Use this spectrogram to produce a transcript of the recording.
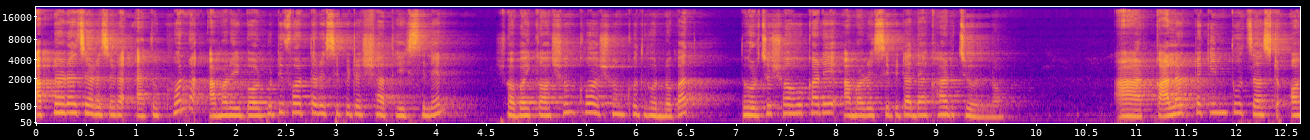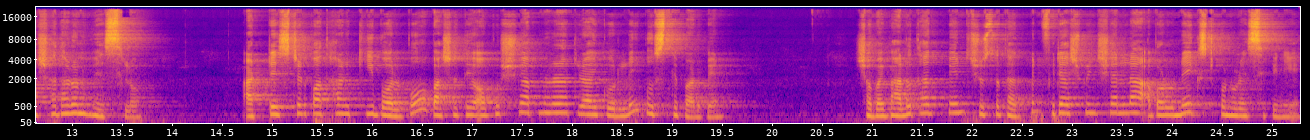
আপনারা যারা যারা এতক্ষণ আমার এই বরবটি ভর্তা রেসিপিটার সাথেই ছিলেন, সবাইকে অসংখ্য অসংখ্য ধন্যবাদ ধৈর্য সহকারে আমার রেসিপিটা দেখার জন্য। আর কালারটা কিন্তু জাস্ট অসাধারণ হয়েছিল। আর টেস্টের কথা আর কী বলব, বাসাতে অবশ্যই আপনারা ট্রাই করলেই বুঝতে পারবেন। সবাই ভালো থাকবেন, সুস্থ থাকবেন, ফিরে আসবেন ইনশাল্লাহ আবারও নেক্সট কোনো রেসিপি নিয়ে।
